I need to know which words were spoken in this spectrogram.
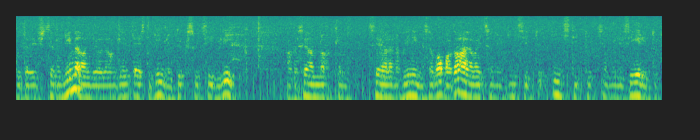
kui ta just selle nime all ei ole, on kin- täiesti kindlalt üks suitsiidiliik. aga see on noh, ütleme, see ei ole nagu inimese vaba tahe, vaid see on nagu institu-, institutsionaliseeritud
